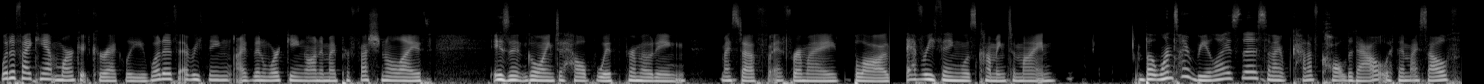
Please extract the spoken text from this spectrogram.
What if I can't market correctly? What if everything I've been working on in my professional life isn't going to help with promoting my stuff and for my blog? Everything was coming to mind but once I realized this and I kind of called it out within myself,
